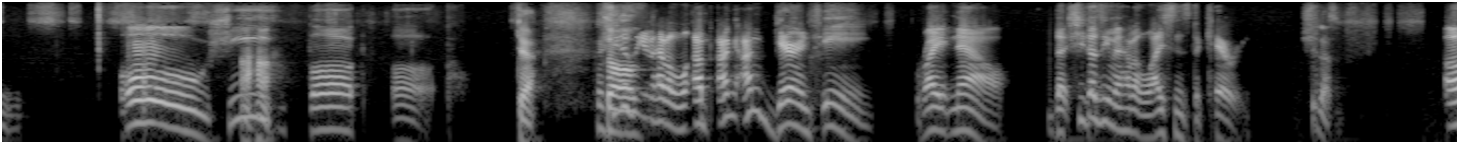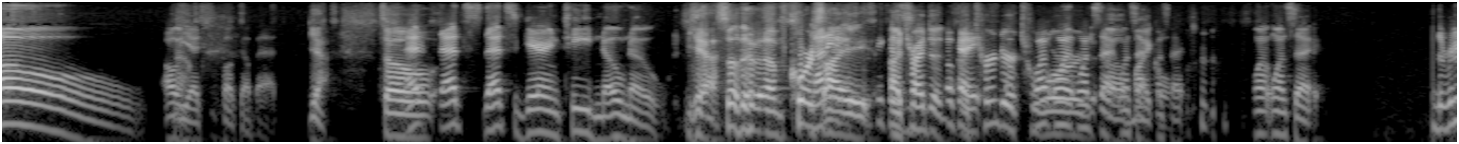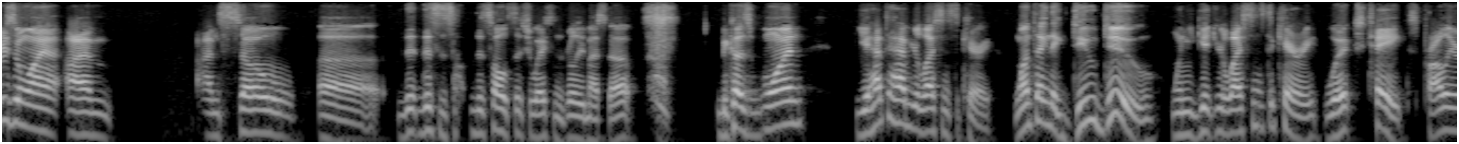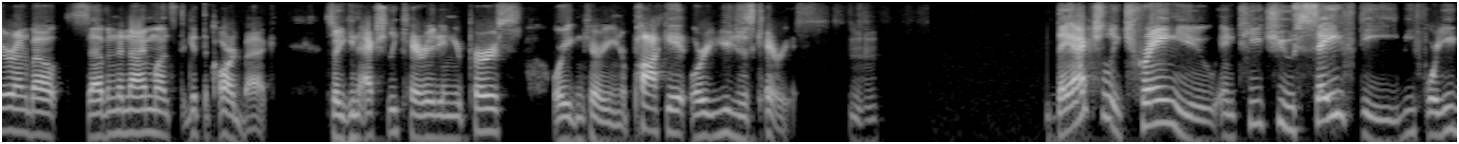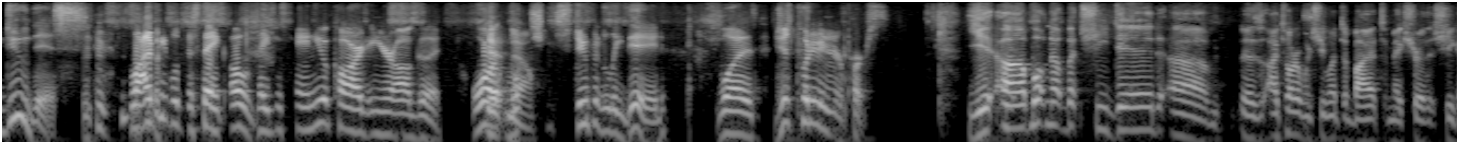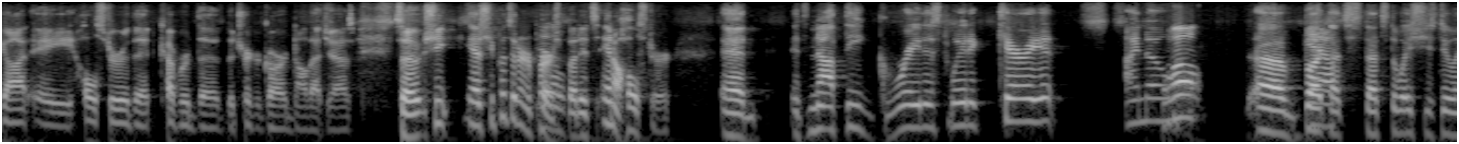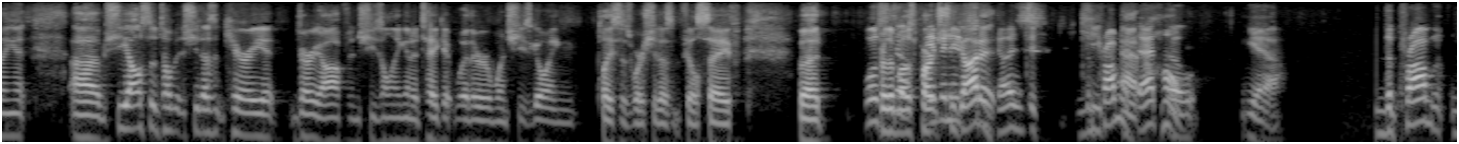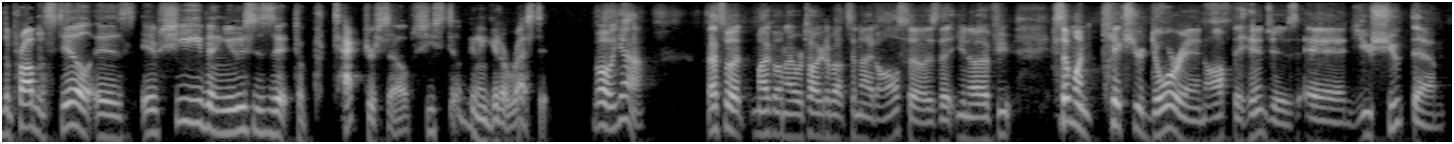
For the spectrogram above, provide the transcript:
Oh, she uh-huh. fucked up. Yeah. So, she doesn't even have a. I'm, I'm guaranteeing right now that she doesn't even have a license to carry. She doesn't. Oh. Oh no. yeah, she fucked up bad. Yeah. So that, that's that's guaranteed no no. Yeah. So the, of course I because, I tried to okay, I turned her toward one, one, one sec, uh, one sec, Michael. One sec, one, one sec. The reason why I'm I'm so uh th- this is this whole situation is really messed up because one you have to have your license to carry. One thing they do do when you get your license to carry, which takes probably around about seven to nine months to get the card back, so you can actually carry it in your purse, or you can carry it in your pocket, or you just carry it. Mm-hmm. They actually train you and teach you safety before you do this. a lot of people just think, oh, they just hand you a card and you're all good. Or no. what she stupidly did was just put it in her purse. Yeah, uh, well, no, but she did. Um, as I told her when she went to buy it to make sure that she got a holster that covered the the trigger guard and all that jazz. So she, yeah, she puts it in her purse, but it's in a holster, and it's not the greatest way to carry it. I know. Well, uh, but yeah. that's that's the way she's doing it. Uh, she also told me she doesn't carry it very often. She's only going to take it with her when she's going places where she doesn't feel safe. But well, for the most part, she got she it. Does, the problem with that home. though, yeah. The problem the problem still is if she even uses it to protect herself, she's still going to get arrested. Well, yeah. That's what Michael and I were talking about tonight also is that you know if you if someone kicks your door in off the hinges and you shoot them,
